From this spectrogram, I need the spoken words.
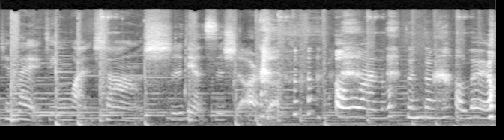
现在已经晚上十点四十二了，好晚哦，真的好累哦。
